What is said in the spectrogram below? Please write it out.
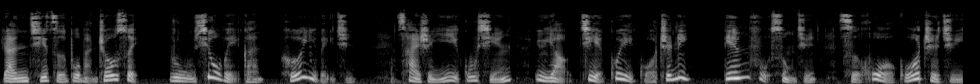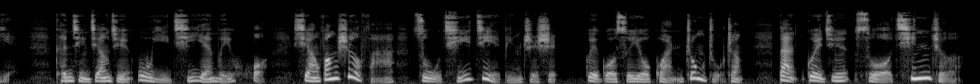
然其子不满周岁，乳臭未干，何以为君？蔡氏一意孤行，欲要借贵国之力颠覆宋军，此祸国之举也。恳请将军勿以其言为祸，想方设法阻其借兵之事。贵国虽有管仲主政，但贵军所亲者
